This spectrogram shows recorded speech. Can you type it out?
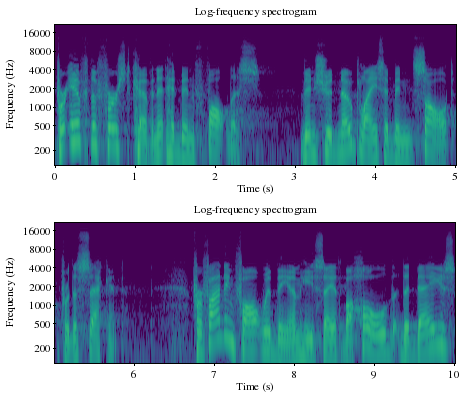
For if the first covenant had been faultless, then should no place have been sought for the second. For finding fault with them, he saith, Behold, the days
